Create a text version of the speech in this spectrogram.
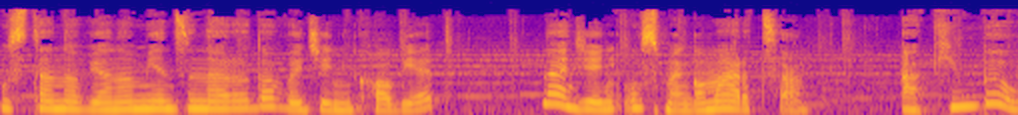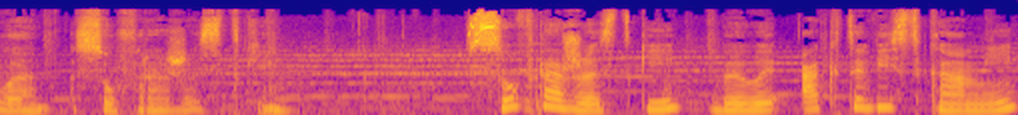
ustanowiono Międzynarodowy Dzień Kobiet na dzień 8 marca. A kim były sufrażystki? Sufrażystki były aktywistkami,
